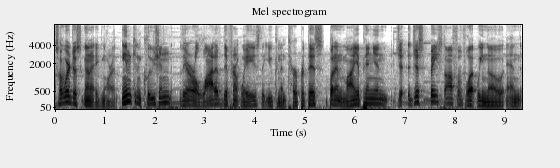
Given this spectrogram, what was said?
so we're just gonna ignore it. In conclusion, there are a lot of different ways that you can interpret this, but in my opinion, just based off of what we know and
